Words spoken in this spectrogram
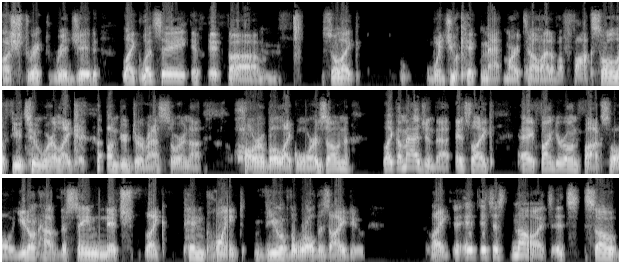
a strict, rigid, like let's say if if um so like would you kick Matt Martell out of a foxhole if you two were like under duress or in a horrible like war zone? Like imagine that. It's like, hey, find your own foxhole. You don't have the same niche like pinpoint view of the world as I do. Like it, it's just no, it's it's so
